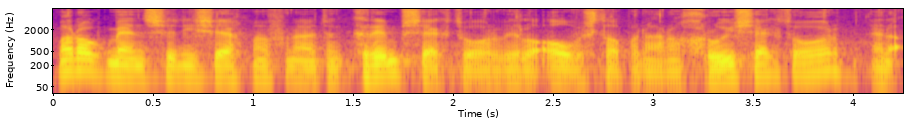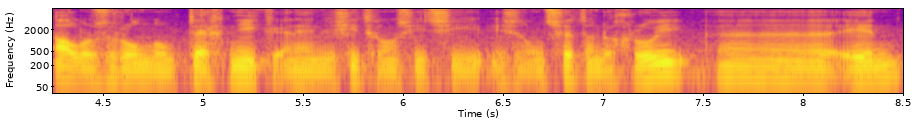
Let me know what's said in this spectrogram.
maar ook mensen die zeg maar, vanuit een krimpsector willen overstappen naar een groeisector. En alles rondom techniek en energietransitie is een ontzettende groei eh, in.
